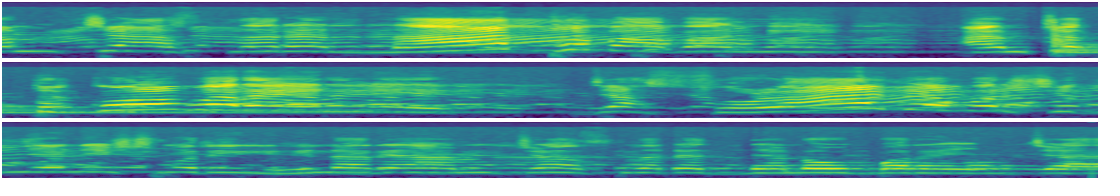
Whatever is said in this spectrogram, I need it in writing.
आमच्या असणाऱ्या नाथ बाबांनी आमच्या तुकोबरायांनी ज्या सोळाव्या वर्षी ज्ञानेश्वरी लिहिणाऱ्या आमच्या असणाऱ्या ज्ञानोबरायांच्या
